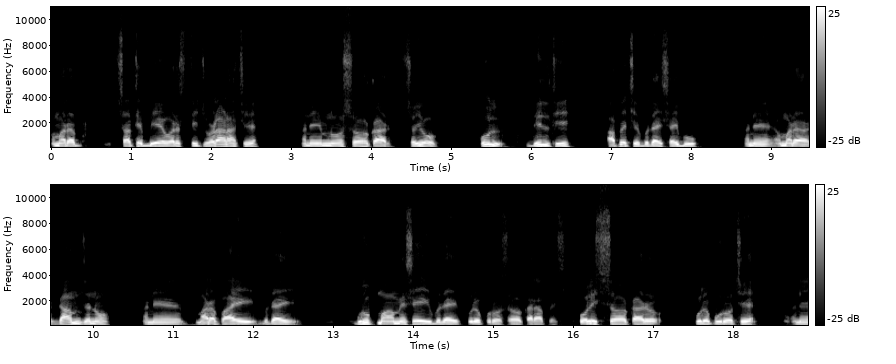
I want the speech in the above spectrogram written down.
અમારા સાથે બે વર્ષથી જોડાણા છે અને એમનો સહકાર, સહયોગ ફૂલ દિલથી આપે છે બધાય સાહેબો. અને અમારા ગામજનો અને મારા ભાઈ બધાય ગ્રુપમાં અમે છે એ બધાય પૂરેપૂરો સહકાર આપે છે. પોલીસ સહકાર પૂરેપૂરો છે અને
